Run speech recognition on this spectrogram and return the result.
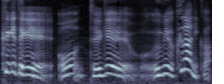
그게 되게, 어, 되게 의미가 크다니까?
